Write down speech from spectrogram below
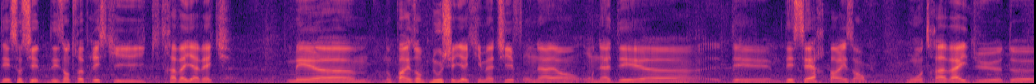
des, des entreprises qui, qui travaillent avec. Mais euh, donc par exemple, nous chez Yakima Chief, on a, on a des, euh, des, serres par exemple, où on travaille du, de.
